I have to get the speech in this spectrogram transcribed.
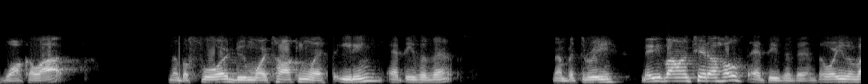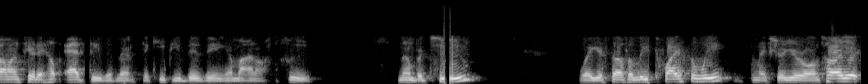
Walk a lot. Number four, do more talking, less eating at these events. Number three, maybe volunteer to host at these events or even volunteer to help at these events to keep you busy and your mind off the food. Number two, weigh yourself at least twice a week to make sure you're on target.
